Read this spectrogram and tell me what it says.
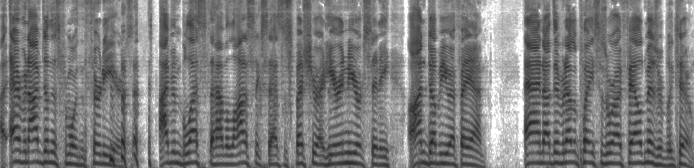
Uh, Evan, I've done this for more than 30 years. I've been blessed to have a lot of success, especially right here in New York City on WFAN. And uh, there have been other places where I failed miserably too.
